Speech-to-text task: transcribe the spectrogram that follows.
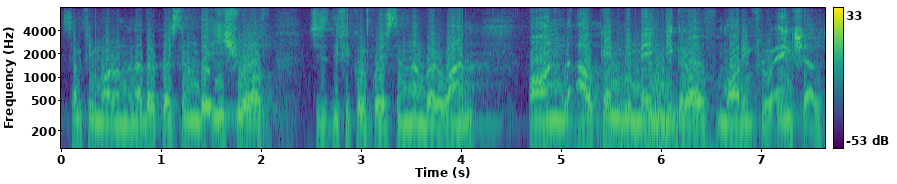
something more on another question, the issue of, which is difficult question number one, on how can we make degrowth more influential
